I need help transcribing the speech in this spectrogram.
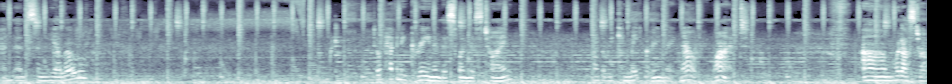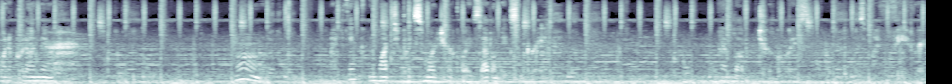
And then some yellow. don't have any green in this one this time. Although we can make green right now if we want. Um, what else do I want to put on there? Hmm. I think we want to put some more turquoise. That'll make some green. I love turquoise. It's my favorite.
